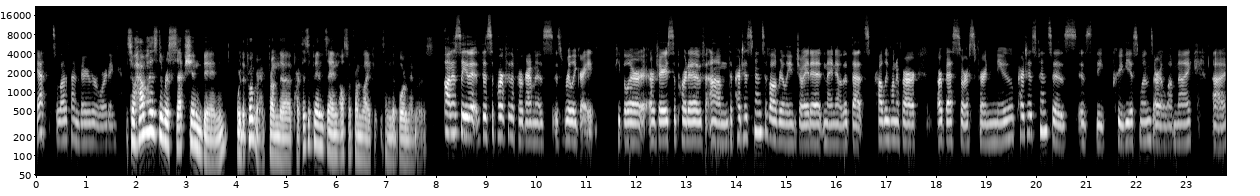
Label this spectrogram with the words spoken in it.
yeah, it's a lot of fun, very rewarding. So how has the reception been for the program from the participants and also from like some of the board members? honestly the, the support for the program is is really great people are, are very supportive um, the participants have all really enjoyed it and i know that that's probably one of our our best source for new participants is is the previous ones our alumni uh,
